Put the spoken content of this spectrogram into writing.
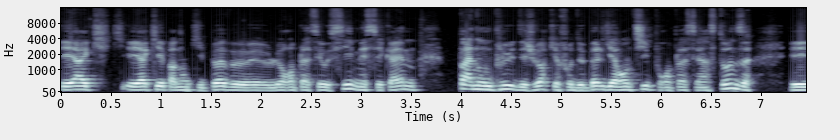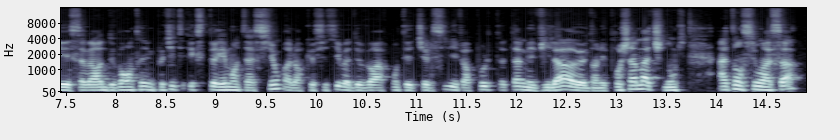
et, Ake, pardon, qui peuvent euh, le remplacer aussi, mais c'est quand même pas non plus des joueurs qui offrent de belles garanties pour remplacer un Stones, et ça va devoir entrer une petite expérimentation, alors que City va devoir affronter Chelsea, Liverpool, Tottenham et Villa euh, dans les prochains matchs. Donc attention à ça.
